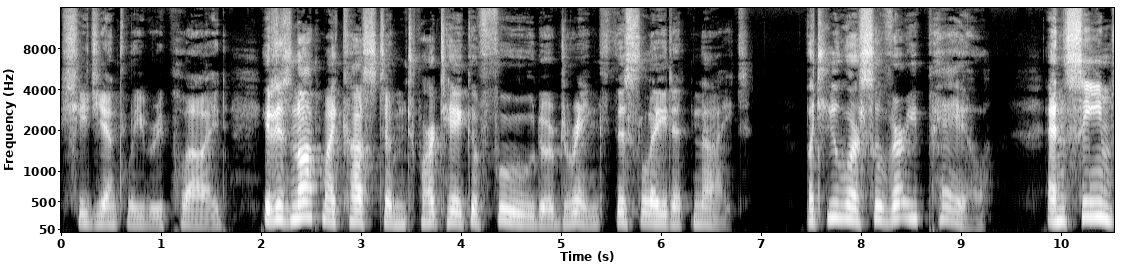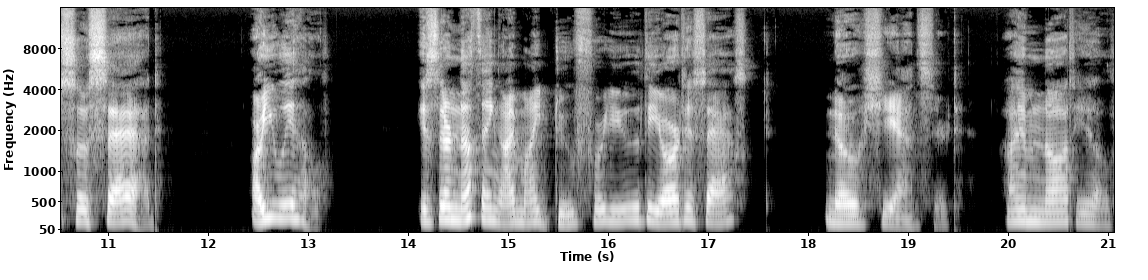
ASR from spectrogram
she gently replied, it is not my custom to partake of food or drink this late at night. But you are so very pale, and seem so sad. Are you ill? Is there nothing I might do for you? the artist asked. No, she answered. I am not ill,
